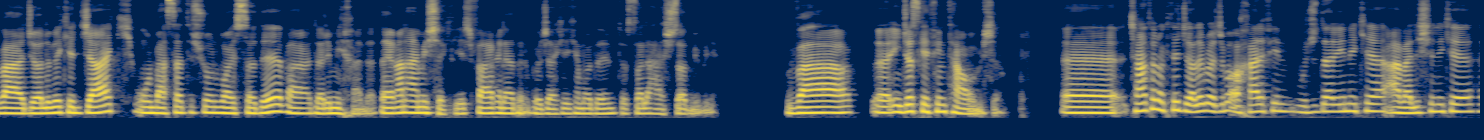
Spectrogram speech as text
و جالبه که جک اون وسطشون وایستاده و داره میخنده. دقیقا همین شکلی هیچ فرقی نداره با جکی که ما داریم تا سال 80 می‌بینیم. و اینجاست که فیلم تمام میشه. چند تا نکته جالب راجع به آخر فیلم وجود داره اینه که اولیش اینه که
